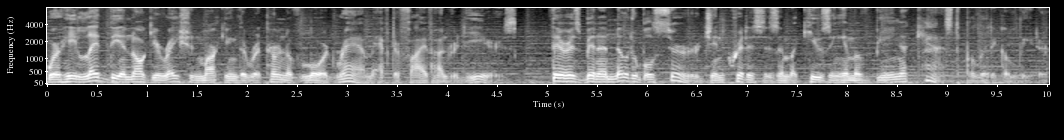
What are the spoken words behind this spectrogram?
where he led the inauguration marking the return of Lord Ram after 500 years, there has been a notable surge in criticism accusing him of being a caste political leader.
